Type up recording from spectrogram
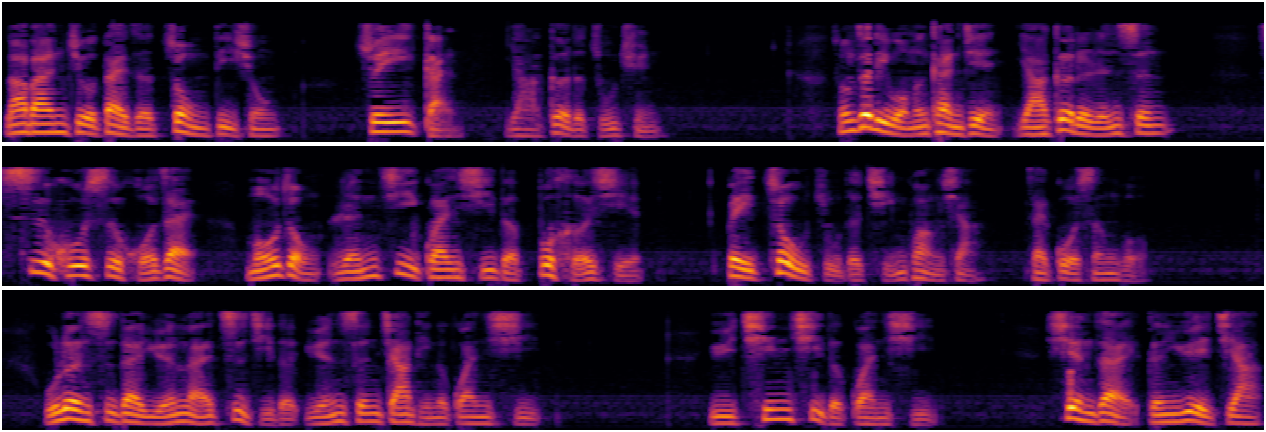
拉班就带着众弟兄追赶雅各的族群。从这里我们看见雅各的人生似乎是活在某种人际关系的不和谐、被咒诅的情况下在过生活。无论是在原来自己的原生家庭的关系，与亲戚的关系，现在跟岳家，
